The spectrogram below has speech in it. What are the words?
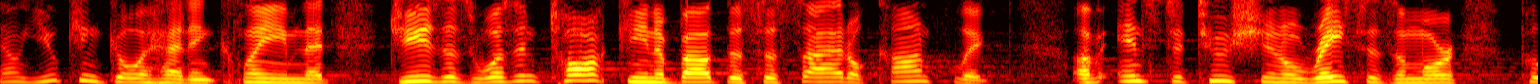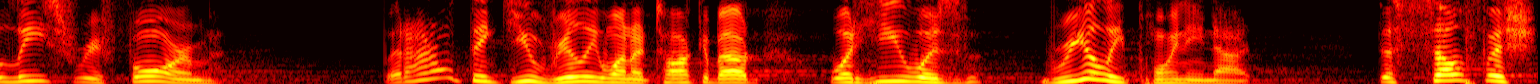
Now, you can go ahead and claim that Jesus wasn't talking about the societal conflict of institutional racism or police reform, but I don't think you really want to talk about what he was really pointing at the selfish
